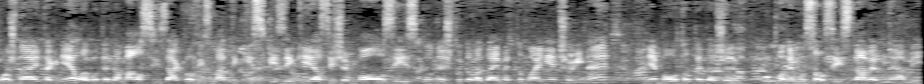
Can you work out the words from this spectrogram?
možno aj tak nie, lebo teda mal si základy z matiky, z fyziky, asi, že mohol si ísť kľudne študovať, dajme tomu aj niečo iné. Nebolo to teda, že úplne musel si ísť stavebné, aby,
